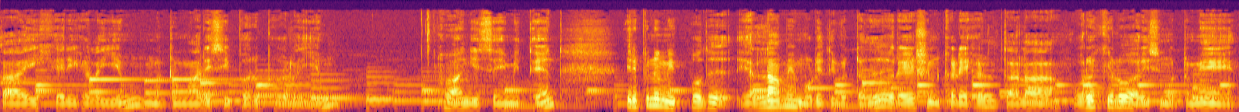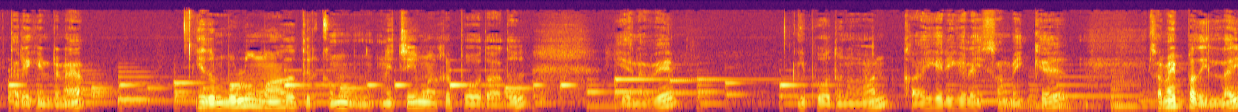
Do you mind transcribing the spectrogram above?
காய்கறிகளையும் மற்றும் அரிசி பருப்புகளையும் வாங்கி சேமித்தேன். இருப்பினும் இப்போது எல்லாமே முடிந்துவிட்டது. ரேஷன் கடைகள் தலா ஒரு கிலோ அரிசி மட்டுமே தருகின்றன. இது முழு மாதத்திற்கும் நிச்சயமாக போதாது. எனவே இப்போது நான் காய்கறிகளை சமைக்க சமைப்பதில்லை.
